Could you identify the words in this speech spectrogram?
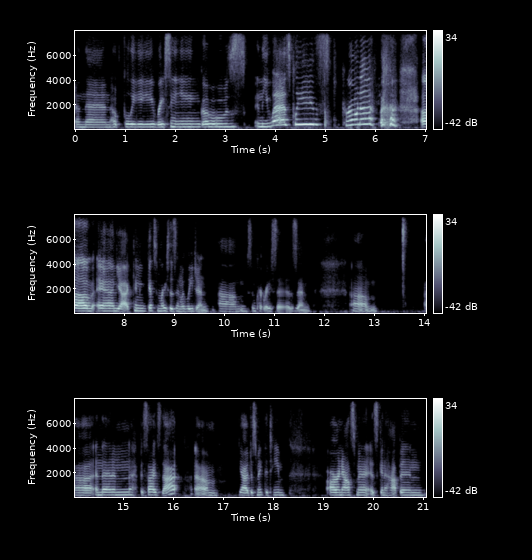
and then hopefully racing goes in the US, please, Corona. um, and yeah, I can get some races in with Legion, um, some crit races. And, um, uh, and then besides that, um, yeah, just make the team. Our announcement is going to happen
